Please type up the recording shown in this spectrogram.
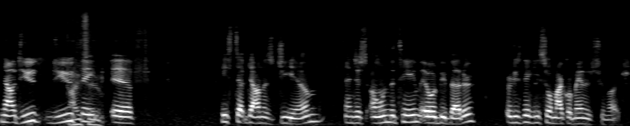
Now, do you do you I think too. if he stepped down as GM and just owned the team, it would be better, or do you think he still micromanaged too much?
